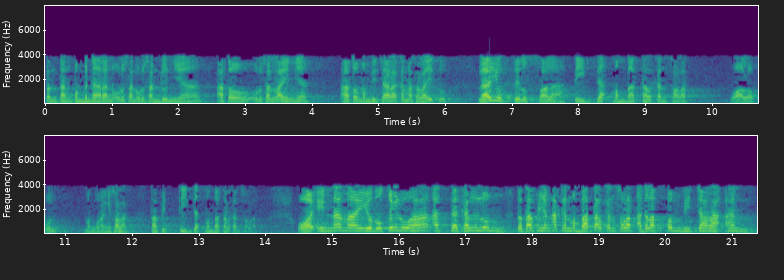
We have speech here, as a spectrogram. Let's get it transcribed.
tentang pembenaran urusan-urusan dunia atau urusan lainnya atau membicarakan masalah itu la salah tidak membatalkan salat walaupun mengurangi salat tapi tidak membatalkan salat wa innama yubtiluha at-takallum. Tetapi yang akan membatalkan salat adalah pembicaraan.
